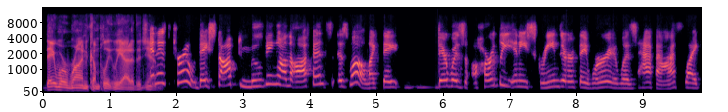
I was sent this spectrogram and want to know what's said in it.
they were run completely out of the gym. And it's true. They stopped moving on the offense as well. Like they there was hardly any screens or if they were, it was half assed. Like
